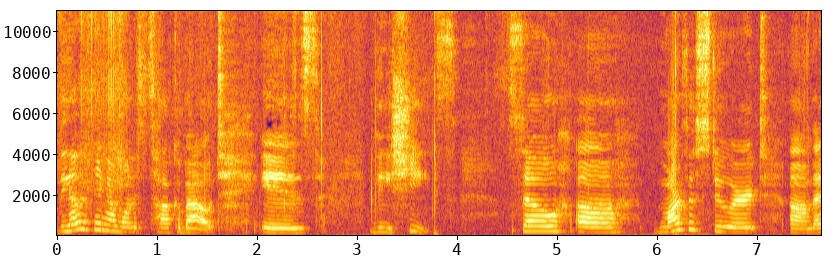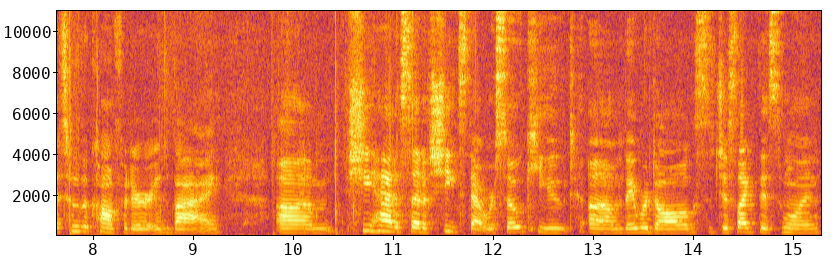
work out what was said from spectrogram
The other thing I wanted to talk about is the sheets. So uh, Martha Stewart, um, that's who the comforter is by. Um, she had a set of sheets that were so cute. Um, they were dogs, just like this one,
